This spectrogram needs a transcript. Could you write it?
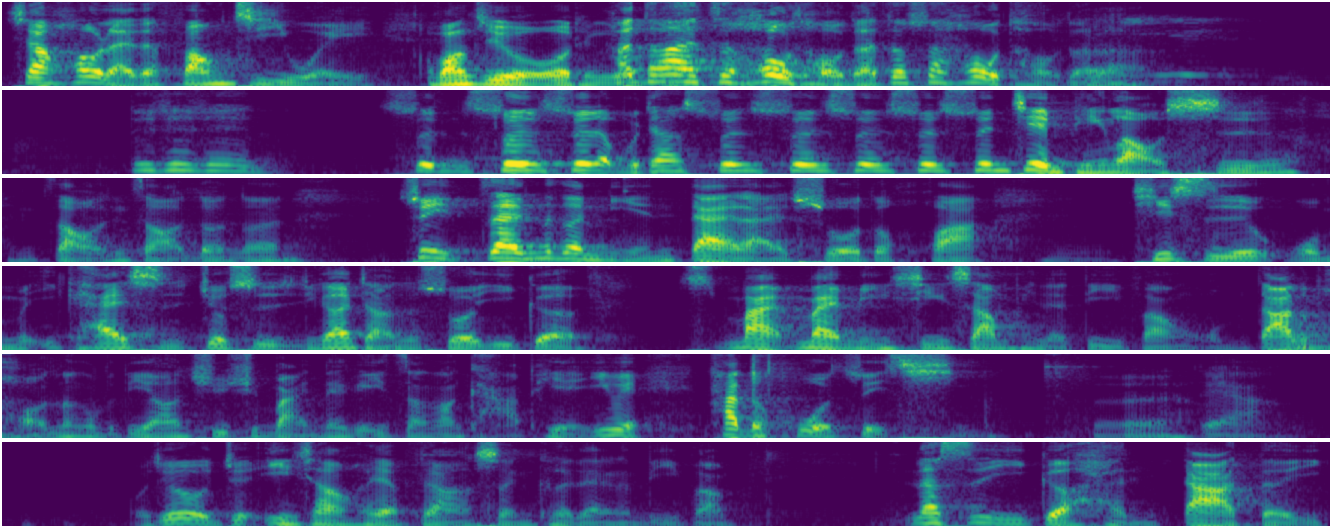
像后来的方继伟，方继伟我听过，他都还是后头的，都算后头的了。对对对，孙孙孙，我叫孙孙孙孙孙建平老师，很早很早的，对对。所以在那个年代来说的话，其实我们一开始就是你刚刚讲的说一个卖卖明星商品的地方，我们大家都跑到那个地方去去买那个一张张卡片，因为他的货最齐。对对啊，我觉得我就印象会非常深刻在那个地方，那是一个很大的一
